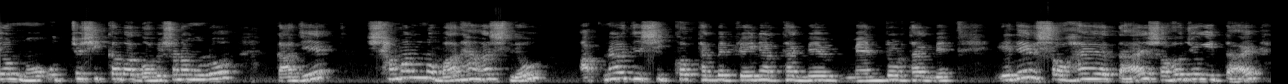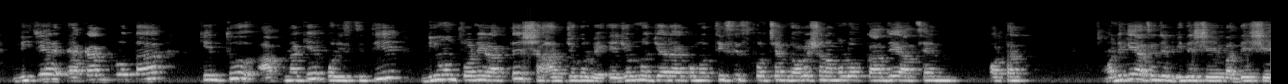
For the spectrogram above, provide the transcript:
জন্য উচ্চশিক্ষা বা গবেষণামূলক কাজে সামান্য বাধা আসলেও আপনার যে শিক্ষক থাকবে ট্রেনার থাকবে মেন্টর থাকবে, এদের সহায়তায়, সহযোগিতায় নিজের একাগ্রতা কিন্তু আপনাকে পরিস্থিতি নিয়ন্ত্রণে রাখতে সাহায্য করবে। এজন্য যারা কোনো থিসিস করছেন, গবেষণামূলক কাজে আছেন, অর্থাৎ অনেকেই আছেন যে বিদেশে বা দেশে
